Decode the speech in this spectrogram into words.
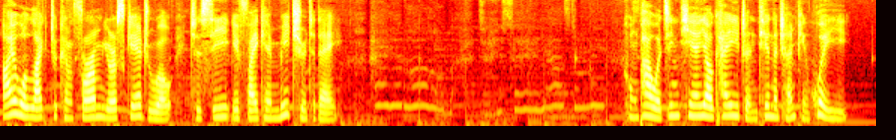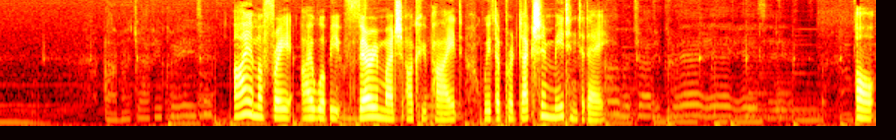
I would like to confirm your schedule to see if I can meet you today. 恐怕我今天要开一整天的产品会议。 I am afraid I will be very much occupied with a production meeting today. 哦，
